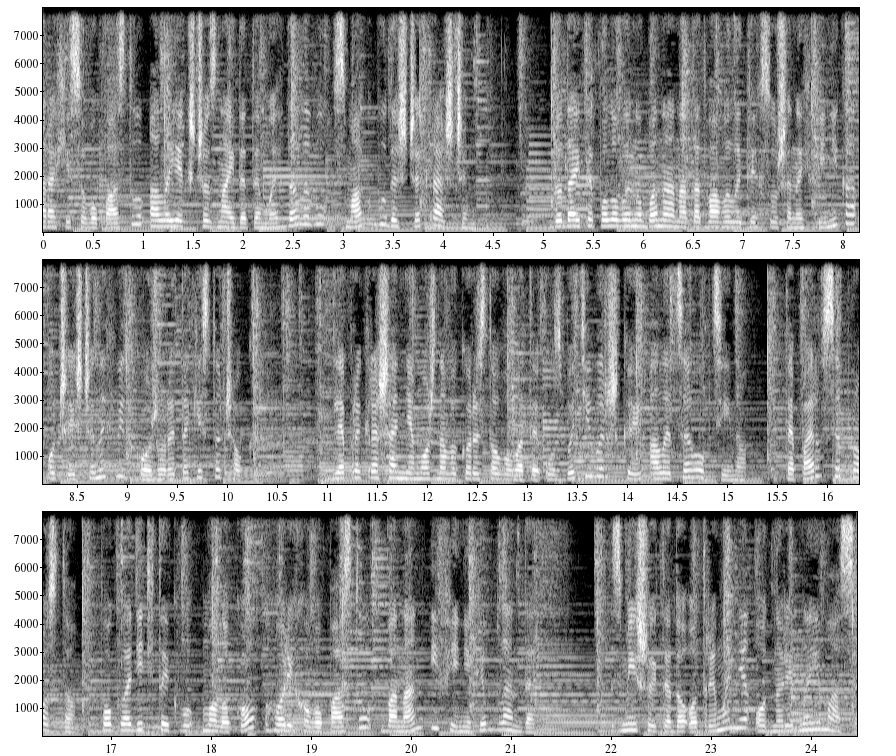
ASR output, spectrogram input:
арахісову пасту, але якщо знайдете мигдалеву, смак буде ще кращим. Додайте половину банана та два великих сушених фініка, очищених від кожури та кісточок. Для прикрашання можна використовувати узбиті вершки, але це опційно. Тепер все просто: покладіть тикву, молоко, горіхову пасту, банан і фініки в блендер. Змішуйте до отримання однорідної маси.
